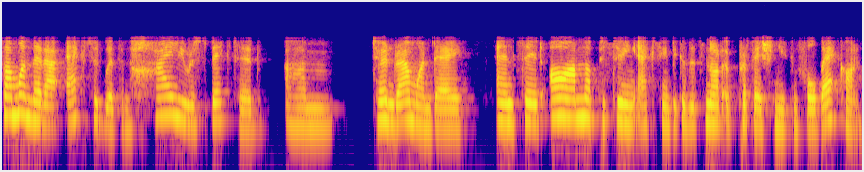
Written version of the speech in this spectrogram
someone that I acted with and highly respected um, turned around one day and said, "Oh, I'm not pursuing acting because it's not a profession you can fall back on."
